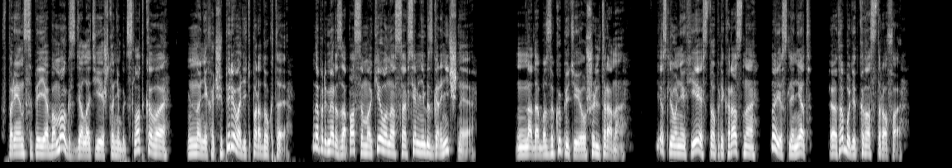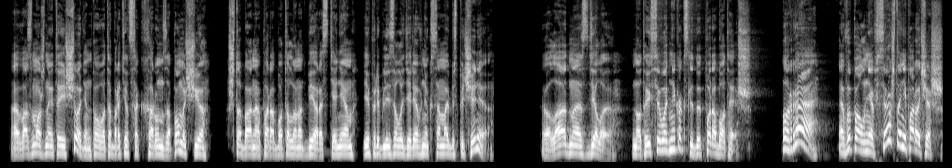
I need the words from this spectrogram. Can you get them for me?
В принципе, я бы мог сделать ей что-нибудь сладкого, но не хочу переводить продукты. Например, запасы муки у нас совсем не безграничные. Надо бы закупить её у Шильтрана. Если у них есть, то прекрасно, но если нет, это будет катастрофа. Возможно, это ещё один повод обратиться к Харун за помощью, чтобы она поработала над биорастением и приблизила деревню к самообеспечению? «Ладно, сделаю. Но ты сегодня как следует поработаешь». «Ура! Выполни всё, что не поручишь!»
